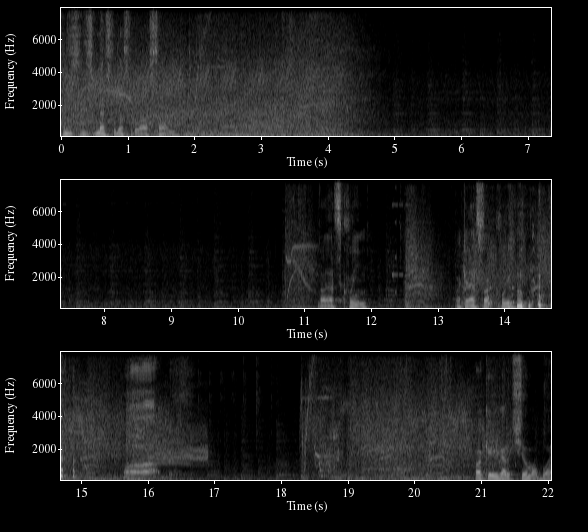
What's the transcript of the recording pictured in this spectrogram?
He's, he's messed with us for the last time. Oh, that's clean. Okay, that's not clean. Okay, you gotta chill, my boy.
